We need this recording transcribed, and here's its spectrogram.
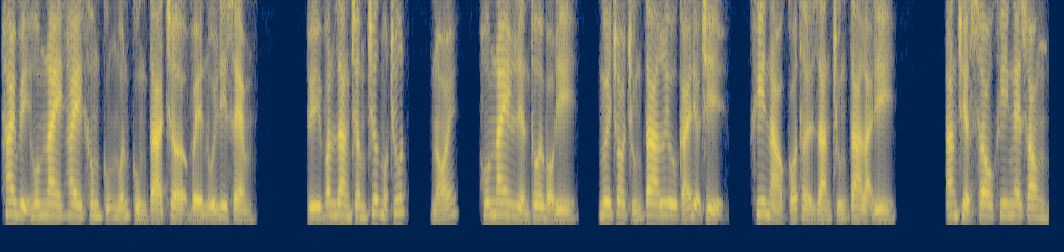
Hai vị hôm nay hay không cũng muốn cùng ta trở về núi đi xem. Tùy Văn Giang châm trước một chút, nói, hôm nay liền thôi bỏ đi, ngươi cho chúng ta lưu cái địa chỉ, khi nào có thời gian chúng ta lại đi. An Triệt sau khi nghe xong,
